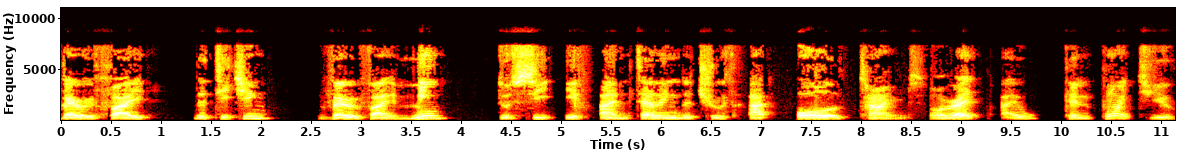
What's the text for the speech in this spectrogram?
verify the teaching, verify me to see if I'm telling the truth at all times. All right? I can point you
